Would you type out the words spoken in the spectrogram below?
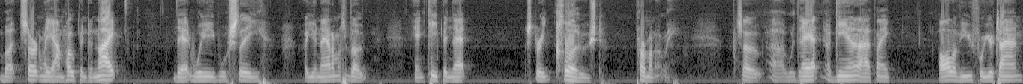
But certainly, I'm hoping tonight that we will see a unanimous vote and keeping that street closed permanently. So, uh, with that, again, I thank all of you for your time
